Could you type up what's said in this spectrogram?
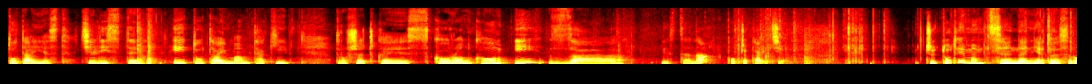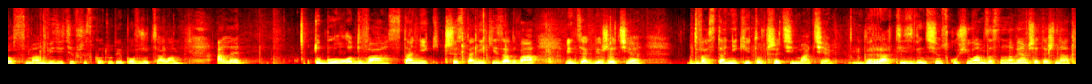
Tutaj jest cielisty i tutaj mam taki troszeczkę z koronką i za... jest cena? Poczekajcie. Czy tutaj mam cenę? Nie, to jest Rossmann. Widzicie, wszystko tutaj powrzucałam, ale tu było dwa staniki, trzy staniki za dwa, więc jak bierzecie dwa staniki, to trzeci macie gratis, więc się skusiłam. Zastanawiałam się też nad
